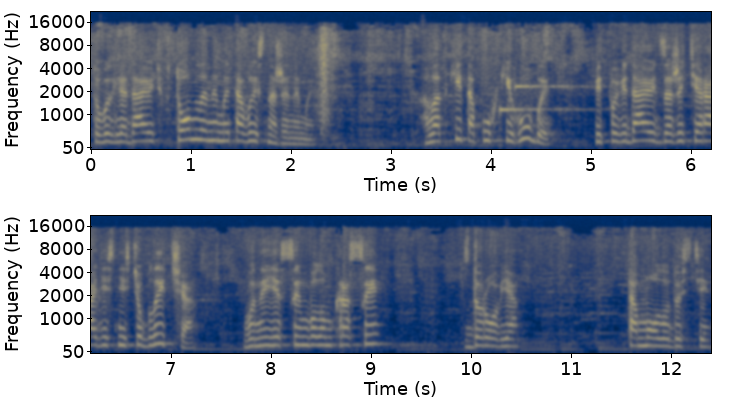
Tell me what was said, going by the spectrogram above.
то виглядають втомленими та виснаженими. Гладкі та пухкі губи відповідають за життєрадісність обличчя. Вони є символом краси, здоров'я та молодості.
